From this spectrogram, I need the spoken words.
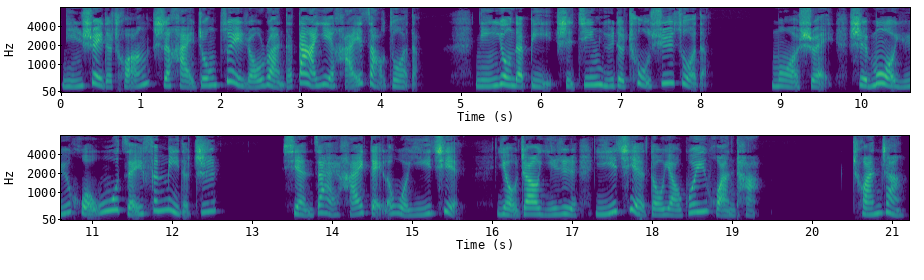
您睡的床是海中最柔软的大叶海藻做的。您用的笔是鲸鱼的触须做的。墨水是墨鱼或乌贼分泌的汁。现在还给了我一切，有朝一日，一切都要归还他。船长。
